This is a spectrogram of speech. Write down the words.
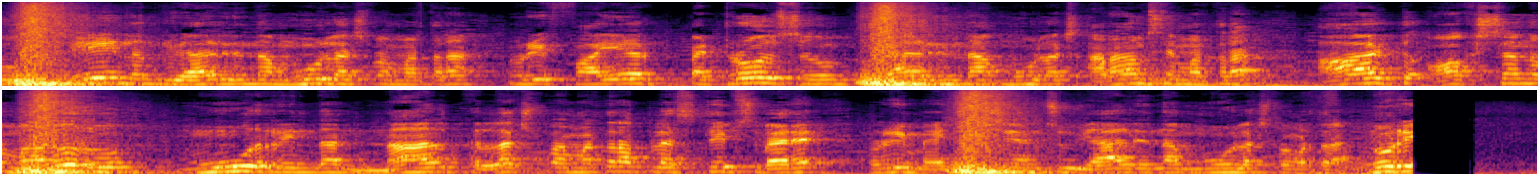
ಏನಂದ್ರು ಎರಡರಿಂದ ಮೂರು ಲಕ್ಷ ರೂಪಾಯಿ ಮಾಡ್ತಾರ. ನೋಡ್ರಿ ಫೈರ್ ಪೆಟ್ರೋಲ್ಸ್ ಎರಡರಿಂದ ಮೂರು ಲಕ್ಷ ಆರಾಮ್ಸೆ ಮಾಡ್ತಾರ. ಆರ್ಟ್ ಆಕ್ಷನ್ ಮಾಡೋರು ಮೂರರಿಂದ ನಾಲ್ಕು ಲಕ್ಷ ರೂಪಾಯಿ ಮಾಡ್ತಾರ. ಪ್ಲಸ್ ಟಿಪ್ಸ್ ಬೇರೆ. ನೋಡ್ರಿ ಮ್ಯಾಜಿಷಿಯನ್ಸ್ ಎರಡರಿಂದ ಮೂರು ಲಕ್ಷ ರೂಪಾಯಿ ಮಾಡ್ತಾರ. ನೋಡ್ರಿ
